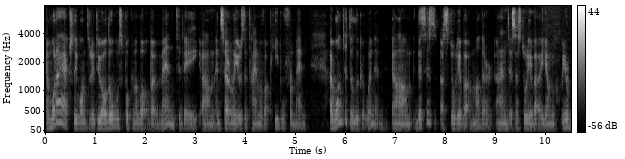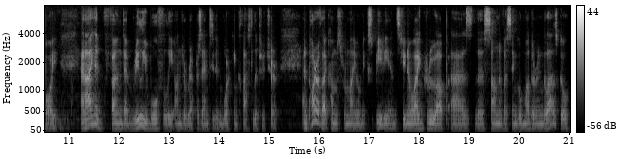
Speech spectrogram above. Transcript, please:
And what I actually wanted to do, although we've spoken a lot about men today, um, and certainly it was a time of upheaval for men, I wanted to look at women. Um, this is a story about a mother, and it's a story about a young queer boy. And I had found them really woefully underrepresented in working class literature. And part of that comes from my own experience. You know, I grew up as the son of a single mother in Glasgow.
